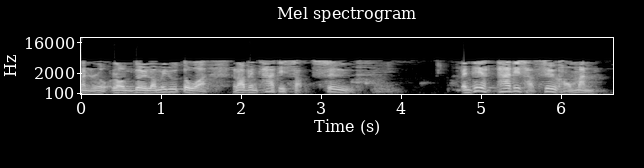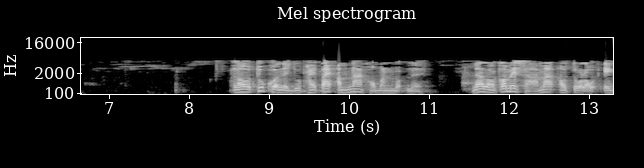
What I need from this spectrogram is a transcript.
มันลมโดยเราไม่รู้ตัว เราเป็นทาสที่สัตย์ซื่อ เป็นที่ทาสที่สัตย์ซื่อของมัน เราทุกคนเนี่ยอยู่ภายใต้อำนาจของมันหมดเลย แล้วเราก็ไม่สามารถเอาตัวเราเอง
